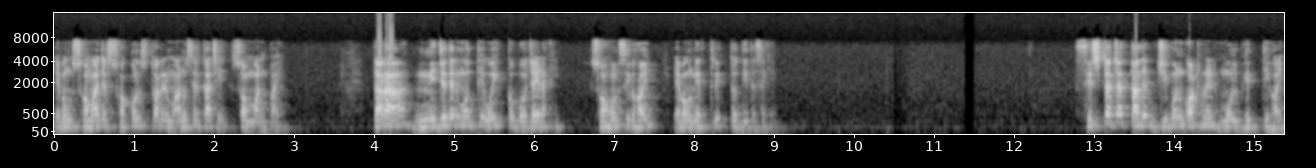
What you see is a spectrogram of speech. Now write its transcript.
এবং সমাজের সকল স্তরের মানুষের কাছে সম্মান পায়। তারা নিজেদের মধ্যে ঐক্য বজায় রাখে। সহনশীল হয় এবং নেতৃত্ব দিতে শেখে। শিষ্টাচার তাদের জীবন গঠনের মূল ভিত্তি হয়,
